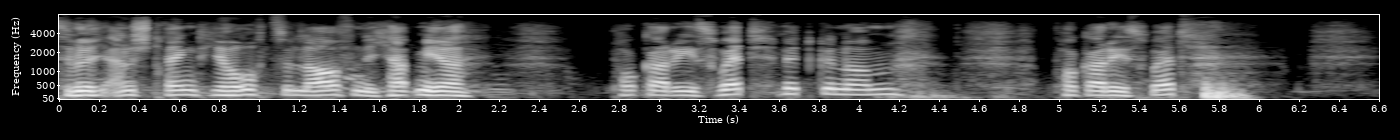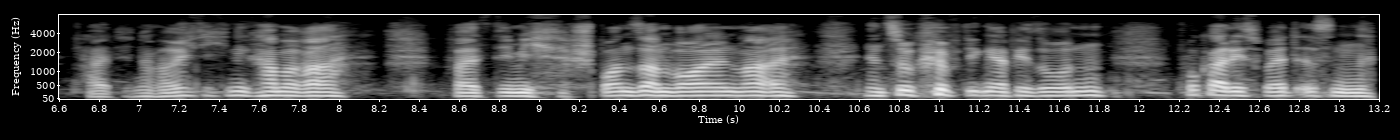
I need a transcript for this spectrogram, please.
ziemlich anstrengend hier hoch zu laufen. Ich habe mir Pocari Sweat mitgenommen. Pocari Sweat, halte ich nochmal richtig in die Kamera, falls die mich sponsern wollen mal in zukünftigen Episoden. Pocari Sweat ist ein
